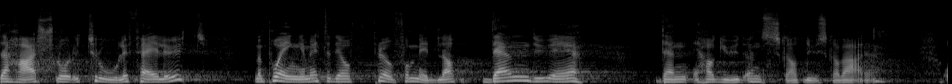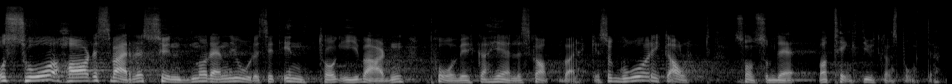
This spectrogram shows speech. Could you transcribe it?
det her slår utrolig feil ut. Men poenget mitt er det å prøve å formidle at den du er, den har Gud ønska at du skal være. Og så har dessverre synden, når den gjorde sitt inntog i verden, påvirka hele skaperverket. Så går ikke alt sånn som det var tenkt i utgangspunktet.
